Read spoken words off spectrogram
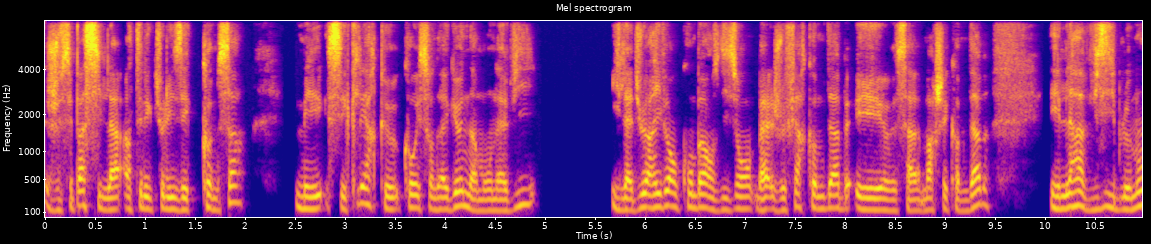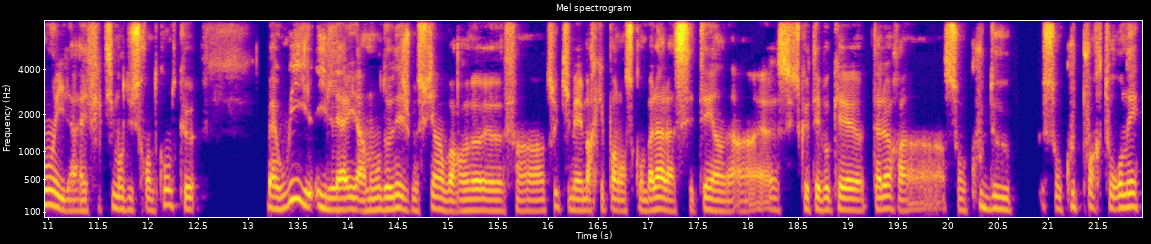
je sais pas s'il l'a intellectualisé comme ça, mais c'est clair que Corey Sandhagen, à mon avis, il a dû arriver en combat en se disant, bah, je vais faire comme d'hab et euh, ça a marché comme d'hab. Et là, visiblement, il a effectivement dû se rendre compte que bah oui, il a à un moment donné, je me souviens avoir, euh, enfin un truc qui m'avait marqué pendant ce combat-là, là, c'était un, ce que tu évoquais euh, tout à l'heure, son coup de son coup de poing retourné,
